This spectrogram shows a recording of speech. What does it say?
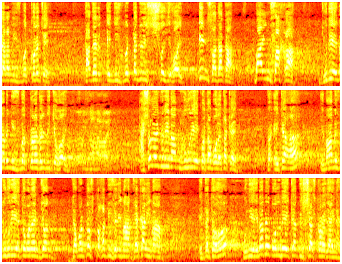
যারা নিজবত করেছে তাদের এই নিজবতটা যদি সহি হয় ইন সাদাকা বা ইন সাখা যদি এইভাবে নিজবত করাটা যদি কেউ হয় আসলে যদি ইমাম জুহুরি এই কথা বলে থাকেন তো এটা ইমামে জুহুরি এত বড় একজন জবরদস্ত হাদিসের ইমাম, ফেকার ইমাম। এটা তো উনি এইভাবে বলবে, এটা বিশ্বাস করা যায় না।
